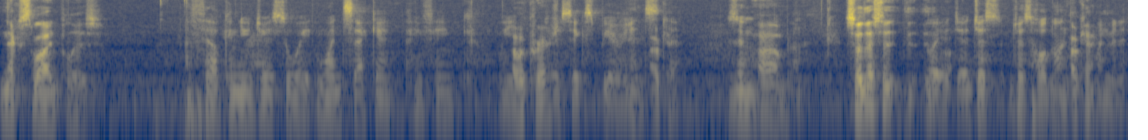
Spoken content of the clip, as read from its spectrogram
next slide, please. Phil, can you just wait one second? I think we Oh, just experienced Okay. the Zoom Um, problem. So this is. Wait, ju- just just hold on. Okay. One minute.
